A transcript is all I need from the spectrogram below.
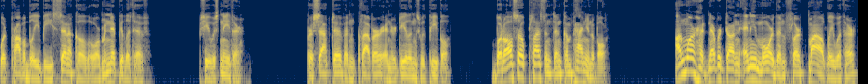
would probably be cynical or manipulative. She was neither. Perceptive and clever in her dealings with people, but also pleasant and companionable. Anwar had never done any more than flirt mildly with her.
